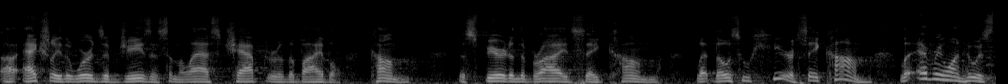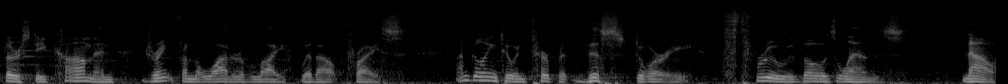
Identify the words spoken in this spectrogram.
Uh, actually, the words of Jesus in the last chapter of the Bible Come. The Spirit and the bride say, Come. Let those who hear say, Come. Let everyone who is thirsty come and drink from the water of life without price. I'm going to interpret this story through those lens. Now,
